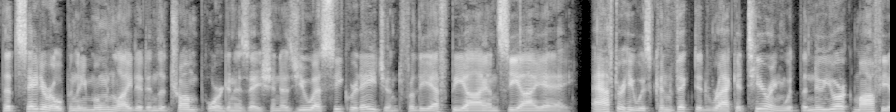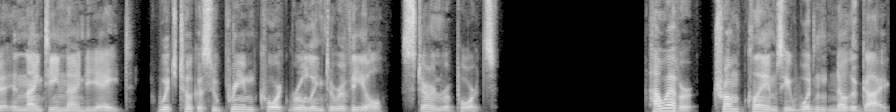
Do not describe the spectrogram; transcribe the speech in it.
that Sater openly moonlighted in the Trump Organization as U.S. secret agent for the FBI and CIA after he was convicted racketeering with the New York Mafia in 1998, which took a Supreme Court ruling to reveal, Stern reports. However, Trump claims he wouldn't know the guy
